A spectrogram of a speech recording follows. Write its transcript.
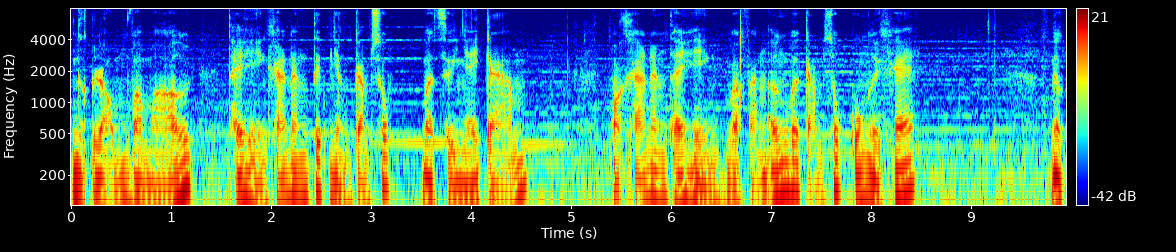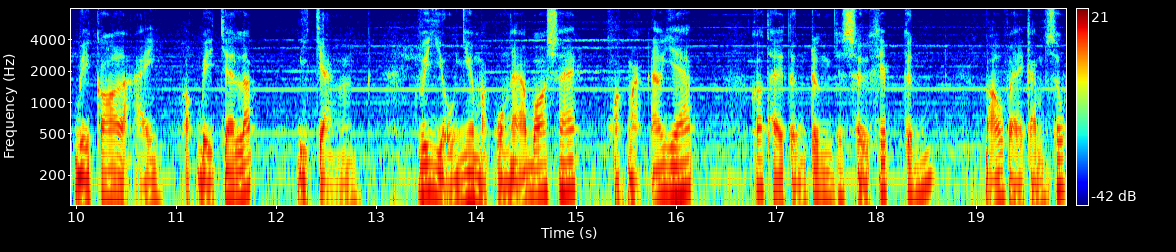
Ngực rộng và mở thể hiện khả năng tiếp nhận cảm xúc và sự nhạy cảm hoặc khả năng thể hiện và phản ứng với cảm xúc của người khác. Ngực bị co lại hoặc bị che lấp, bị chặn, ví dụ như mặc quần áo bó sát hoặc mặc áo giáp, có thể tượng trưng cho sự khép kín, bảo vệ cảm xúc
